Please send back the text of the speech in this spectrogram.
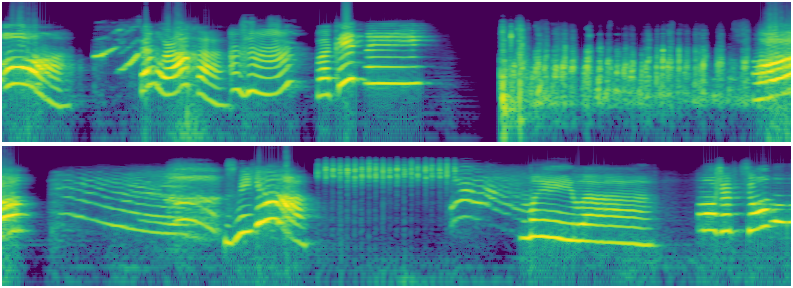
О! Мураха. Угу. Блакитний. О! Змія. Мила. Може, в цьому?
